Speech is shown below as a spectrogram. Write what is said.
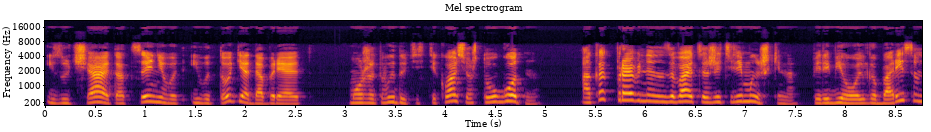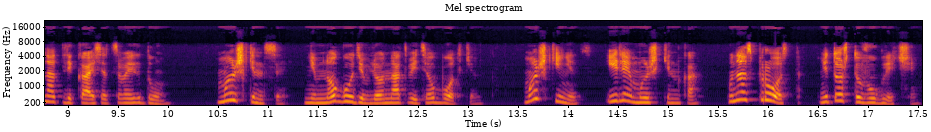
изучают, оценивают и в итоге одобряют. Может выдуть из стекла все что угодно. А как правильно называются жители Мышкина? Перебила Ольга Борисовна, отвлекаясь от своих дум. Мышкинцы, немного удивленно ответил Боткин. Мышкинец или Мышкинка. У нас просто, не то что в Угличе.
